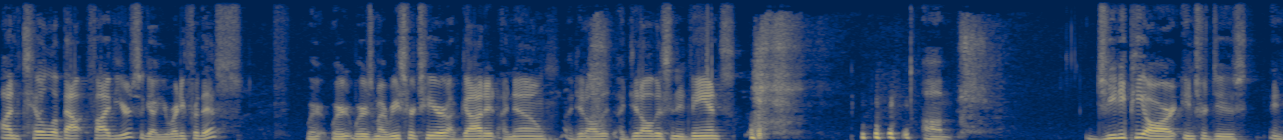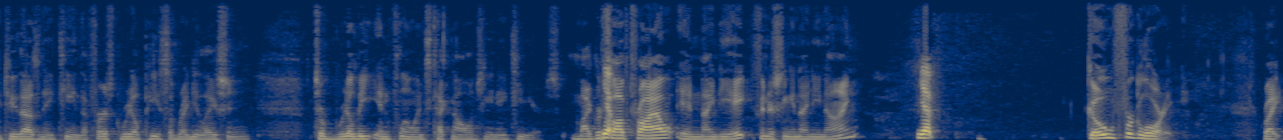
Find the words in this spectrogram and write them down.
until about five years ago? You ready for this? Where, where, where's my research here? I've got it. I know. I did all that. I did all this in advance. um, GDPR introduced in 2018 the first real piece of regulation to really influence technology in 18 years. Microsoft trial in 98, finishing in 99 Yep. go for glory, right?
